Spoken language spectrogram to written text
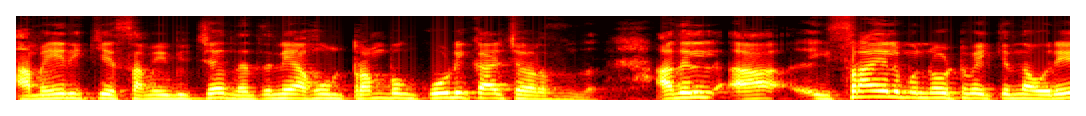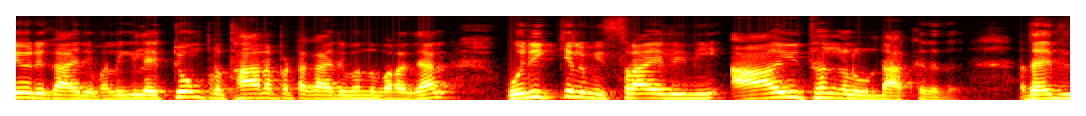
അമേരിക്കയെ സമീപിച്ച് നെതന്യാഹുവും ട്രംപും കൂടിക്കാഴ്ച നടത്തുന്നത്. അതിൽ ഇസ്രായേൽ മുന്നോട്ട് വയ്ക്കുന്ന ഒരേ ഒരു കാര്യം അല്ലെങ്കിൽ ഏറ്റവും പ്രധാനപ്പെട്ട കാര്യമെന്ന് പറഞ്ഞാൽ ഒരിക്കലും ഇസ്രായേൽ ഇനി ആയുധങ്ങൾ ഉണ്ടാക്കരുത്. അതായത്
